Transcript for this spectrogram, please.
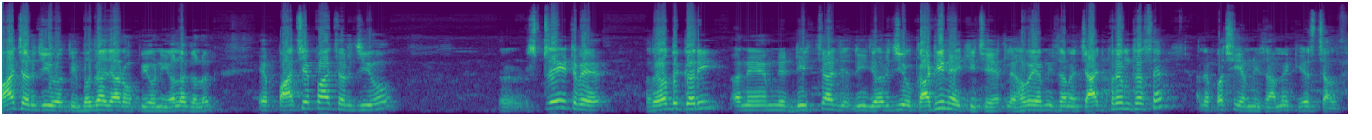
પાંચ અરજીઓ હતી બધા જ આરોપીઓની અલગ અલગ. એ પાંચે પાંચ અરજીઓ સ્ટ્રેટ વે રદ કરી અને એમને ડિસ્ચાર્જની જે અરજીઓ કાઢી નાખી છે એટલે હવે એમની સામે ચાર્જ ફ્રેમ થશે અને પછી એમની સામે કેસ ચાલશે.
